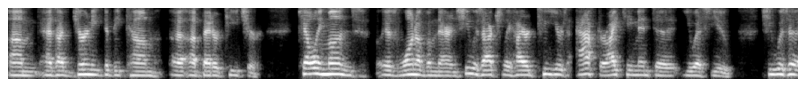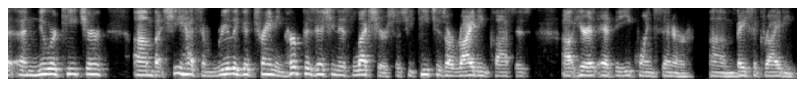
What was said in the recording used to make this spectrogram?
um, as I've journeyed to become a, a better teacher. Kelly Munns is one of them there, and she was actually hired two years after I came into USU. She was a, a newer teacher, um, but she had some really good training. Her position is lecturer, so she teaches our riding classes out here at, at the Equine Center, um, basic riding.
